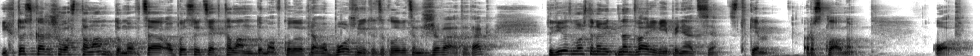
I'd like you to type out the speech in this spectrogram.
І хтось каже, що у вас талант до мов. Це описується як талант до мов, коли ви прямо обожнюєте це, коли ви цим живете, так? Тоді ви зможете навіть на два рівні піднятися з таким розкладом. От.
